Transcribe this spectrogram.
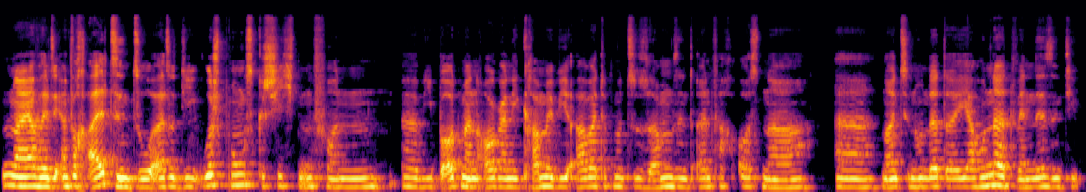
Naja, weil sie einfach alt sind so. Also die Ursprungsgeschichten von, äh, wie baut man Organigramme, wie arbeitet man zusammen, sind einfach aus einer äh, 1900er Jahrhundertwende sind die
